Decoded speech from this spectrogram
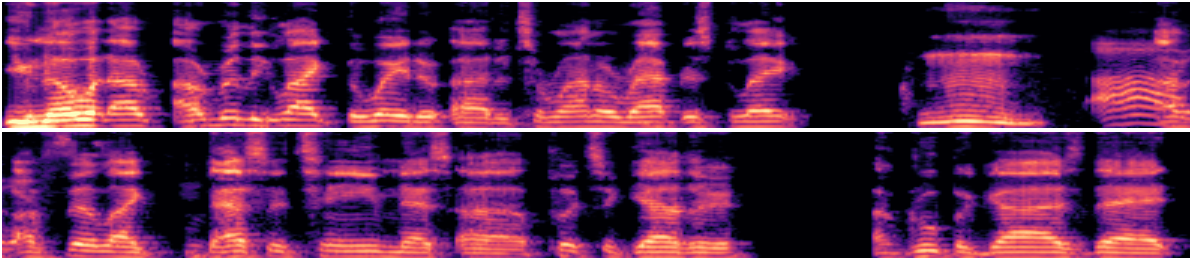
You know what? I, I really like the way the, uh, the Toronto Raptors play. Mm. Ah, I, I feel like that's a team that's uh, put together a group of guys that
